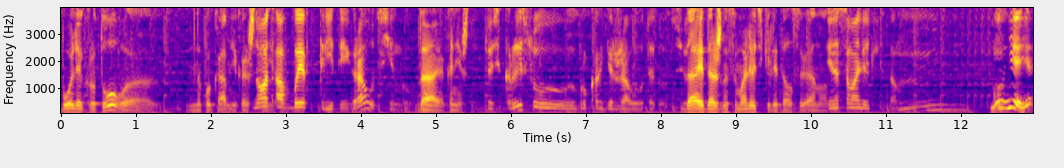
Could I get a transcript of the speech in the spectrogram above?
более крутого на ПК, мне кажется. Ну, нет. а в BF3 ты играл вот сингл? Да, конечно. То есть крысу в руках держал и вот это вот всё. Да, и даже на самолетике летал с авианосцем. И на самолете летал. М. Ну, не, я,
